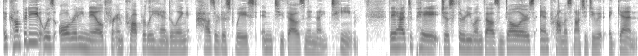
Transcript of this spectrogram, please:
The company was already nailed for improperly handling hazardous waste in 2019. They had to pay just $31,000 and promise not to do it again.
